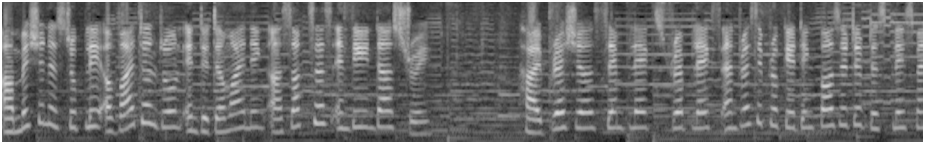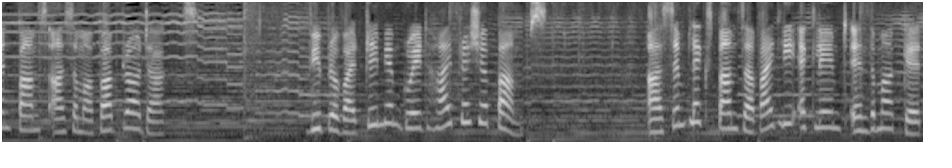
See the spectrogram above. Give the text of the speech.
Our mission is to play a vital role in determining our success in the industry. High pressure, simplex, triplex and reciprocating positive displacement pumps are some of our products. We provide premium grade high pressure pumps. Our simplex pumps are widely acclaimed in the market.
